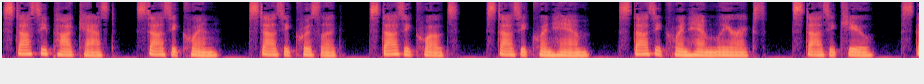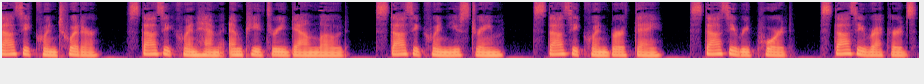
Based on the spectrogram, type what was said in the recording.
Stasi Podcast, Stasi Quinn, Stasi Quizlet, Stasi Quotes, Stasi Quinham, Stasi Quinham Lyrics, Stasi Q, Stasi Quinn Twitter, Stasi Quinham MP3 Download, Stasi Quinn Ustream, Stasi Quinn Birthday, Stasi Report, Stasi Records,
